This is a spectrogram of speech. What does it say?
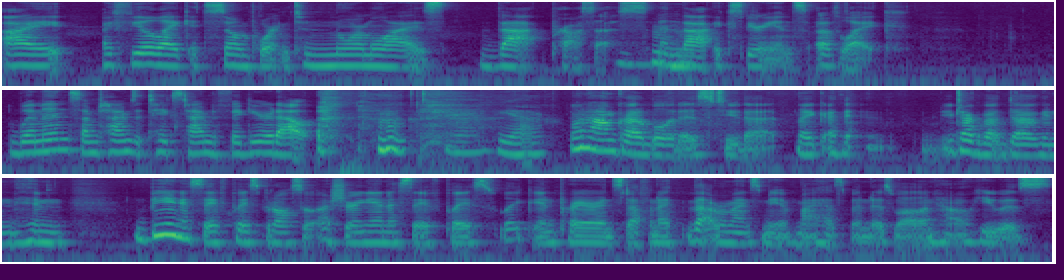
i i feel like it's so important to normalize that process mm-hmm. and that experience of like women sometimes it takes time to figure it out yeah. Well, and how incredible it is too that like I think you talk about Doug and him being a safe place, but also ushering in a safe place like in prayer and stuff. And I, that reminds me of my husband as well and how he was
